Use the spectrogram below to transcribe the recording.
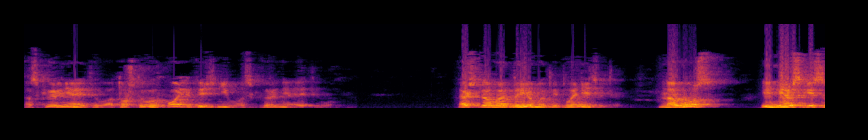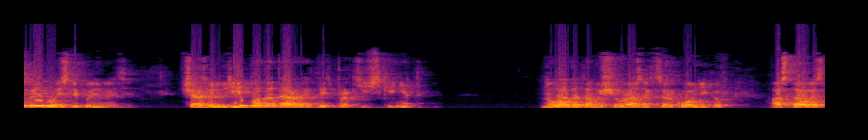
оскверняет его, а то, что выходит из него, оскверняет его. А что мы отдаем этой планете-то? Навоз и мерзкие свои мысли, понимаете? Сейчас же людей благодарных ведь практически нет. Ну ладно, там еще у разных церковников осталась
